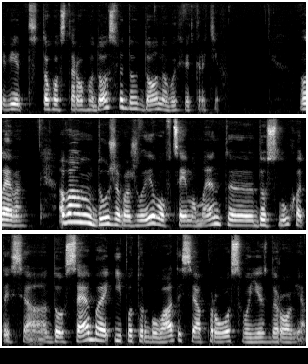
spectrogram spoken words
від того старого досвіду до нових відкриттів. Леве, вам дуже важливо в цей момент е, дослухатися до себе і потурбуватися про своє здоров'я.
